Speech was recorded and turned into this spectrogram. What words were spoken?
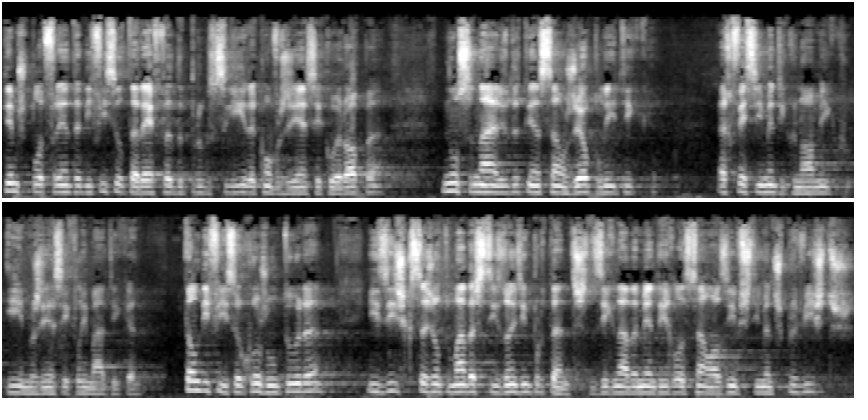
temos pela frente a difícil tarefa de prosseguir a convergência com a Europa num cenário de tensão geopolítica, arrefecimento económico e emergência climática. Tão difícil conjuntura exige que sejam tomadas decisões importantes, designadamente em relação aos investimentos previstos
